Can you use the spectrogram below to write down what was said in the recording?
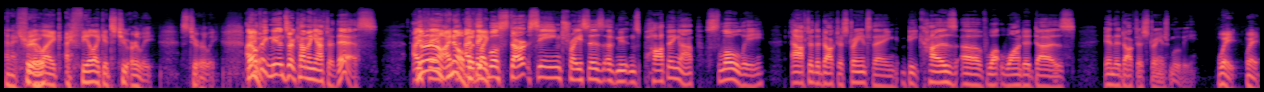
and I feel like I feel like it's too early. It's too early. But I don't think mutants are coming after this. I No, no, no, think, no, I know, I think like- we'll start seeing traces of mutants popping up slowly after the Doctor Strange thing because of what Wanda does in the Doctor Strange movie. Wait, wait.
